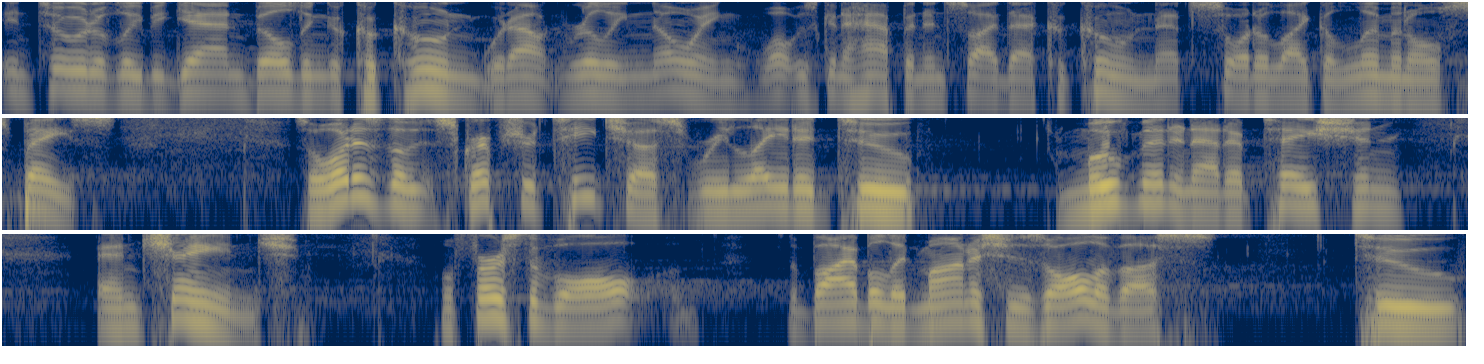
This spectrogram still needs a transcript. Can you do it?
intuitively began building a cocoon without really knowing what was going to happen inside that cocoon. That's sort of like a liminal space. So, what does the scripture teach us related to movement and adaptation and change? Well, first of all, the Bible admonishes all of us to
